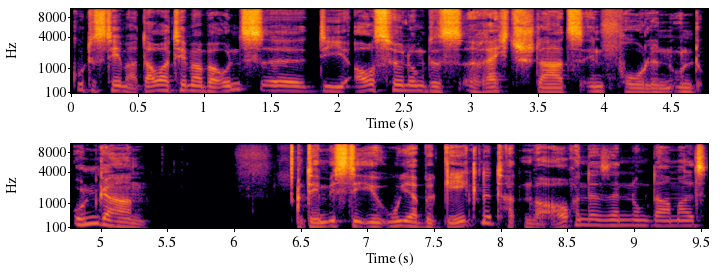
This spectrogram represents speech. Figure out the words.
gutes Thema, Dauerthema bei uns, äh, die Aushöhlung des Rechtsstaats in Polen und Ungarn. Dem ist die EU ja begegnet, hatten wir auch in der Sendung damals,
